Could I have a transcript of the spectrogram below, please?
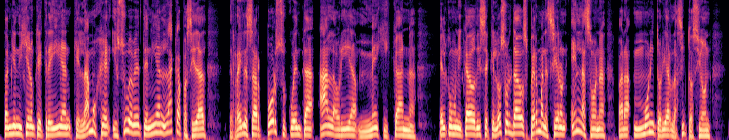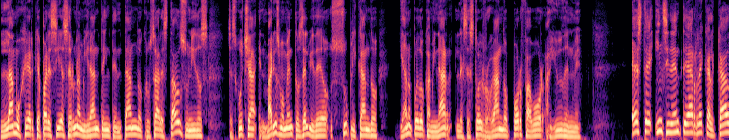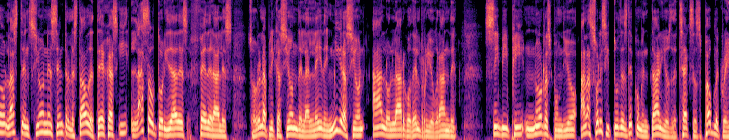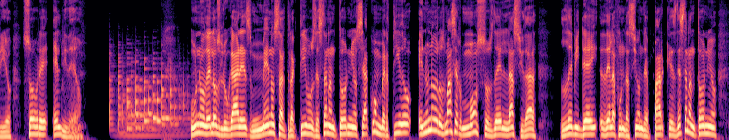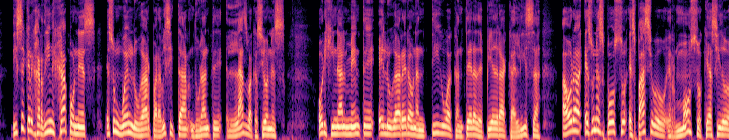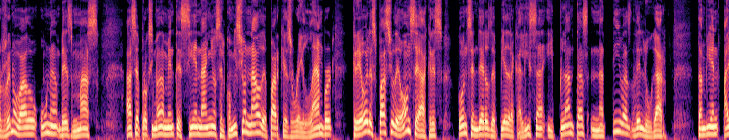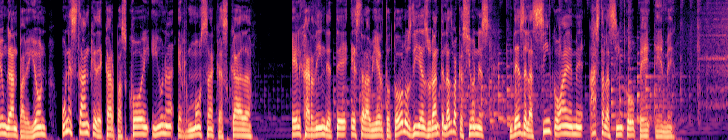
También dijeron que creían que la mujer y su bebé tenían la capacidad de regresar por su cuenta a la orilla mexicana. El comunicado dice que los soldados permanecieron en la zona para monitorear la situación. La mujer, que parecía ser una migrante intentando cruzar Estados Unidos, se escucha en varios momentos del video suplicando, ya no puedo caminar, les estoy rogando, por favor, ayúdenme. Este incidente ha recalcado las tensiones entre el Estado de Texas y las autoridades federales sobre la aplicación de la ley de inmigración a lo largo del Río Grande. CBP no respondió a las solicitudes de comentarios de Texas Public Radio sobre el video. Uno de los lugares menos atractivos de San Antonio se ha convertido en uno de los más hermosos de la ciudad. Libby Day de la Fundación de Parques de San Antonio dice que el jardín japonés es un buen lugar para visitar durante las vacaciones. Originalmente el lugar era una antigua cantera de piedra caliza. Ahora es un espacio hermoso que ha sido renovado una vez más. Hace aproximadamente 100 años el comisionado de parques Ray Lambert creó el espacio de 11 acres con senderos de piedra caliza y plantas nativas del lugar. También hay un gran pabellón, un estanque de carpas koi y una hermosa cascada. El jardín de té estará abierto todos los días durante las vacaciones desde las 5 a.m. hasta las 5 p.m.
